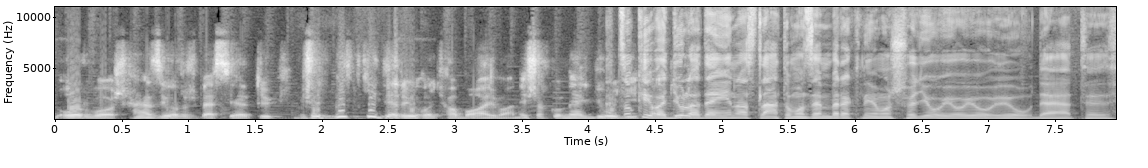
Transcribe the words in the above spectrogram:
orvos, háziorvos beszéltük, és hogy mit kiderül, hogyha baj van, és akkor meggyógyítjuk. Hát oké vagy Gyula, de én azt látom az embereknél most, hogy jó, jó, jó, jó, de hát ez,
